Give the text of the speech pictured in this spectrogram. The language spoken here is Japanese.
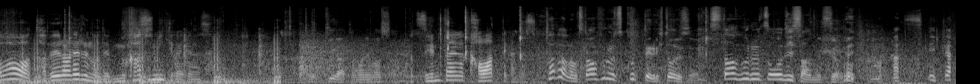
は食べられるので剥かずにって書いてあります。よ木が止まりましたね。全体が皮って感じです。ただのスターフルーツ食ってる人ですよ。スターフルーツおじさんですよね。まずいな。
